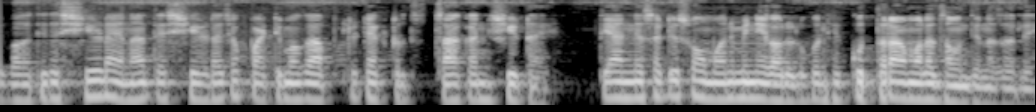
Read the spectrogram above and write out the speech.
ते बघा तिथं शेड आहे ना त्या शेडाच्या पाठीमागं आपलं ट्रॅक्टरचं चाक आणि शीट आहे. ते आणण्यासाठी सोमवार मी निघालेलो पण हे कुत्रा आम्हाला जाऊन देणं झालंय.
